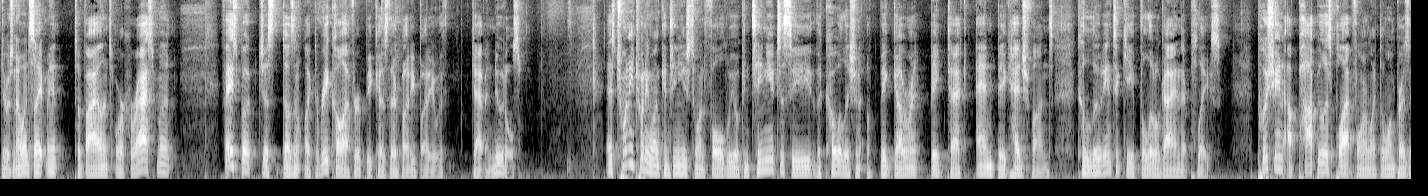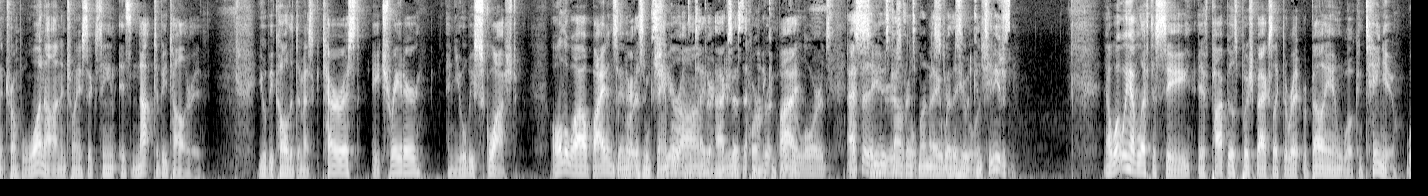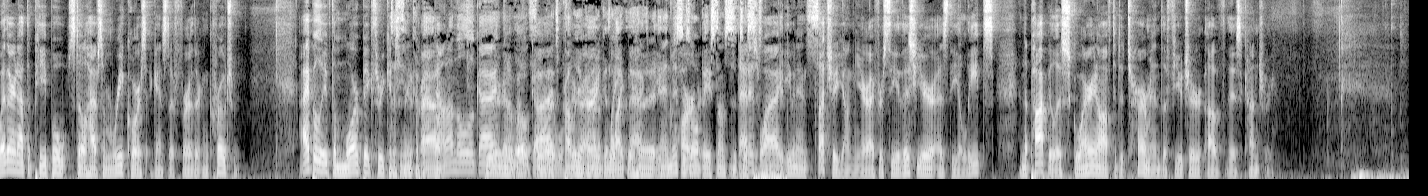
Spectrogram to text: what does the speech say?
There was no incitement to violence or harassment. Facebook just doesn't like the recall effort because they're buddy buddy with Gavin Noodles. As 2021 continues to unfold, we will continue to see the coalition of big government, big tech, and big hedge funds colluding to keep the little guy in their place. Pushing a populist platform like the one President Trump won on in 2016 is not to be tolerated. You will be called a domestic terrorist, a traitor, and you will be squashed. All the while, Biden's dinner as an example of the type of access that money can buy. Asked at a news conference Monday whether he would continue to. Now, what we have left to see if populist pushbacks like the Reddit Rebellion will continue, whether or not the people still have some recourse against their further encroachment. I believe the more Big Three continue to, crack down on the little guy, they're going to vote for, it's probably a very good likelihood. And this harder. is all based on statistics. That is why, even in such a young year, I foresee this year as the elites and the populace squaring off to determine the future of this country.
